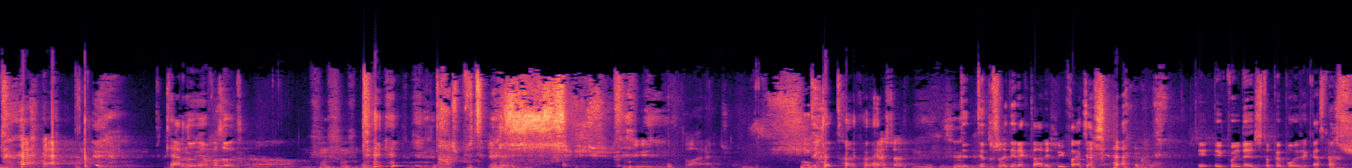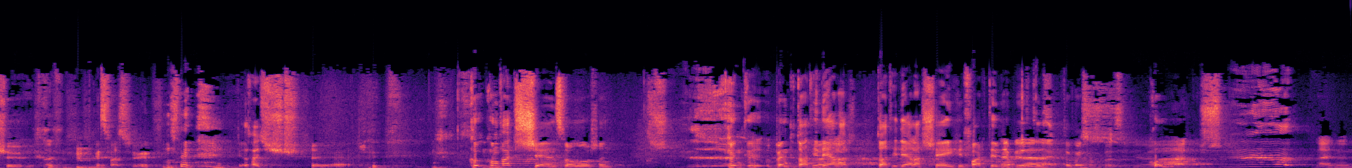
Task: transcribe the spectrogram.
Chiar nu ne-am văzut. Taci puțin. Toare, așa. Da, Așa. Te, te duci la directare și îi faci așa. Îi, îi pui degetul pe buze ca să faci ș. Că-ți faci și Ca să faci ș. Cum, cum faci ș în slow motion? Pentru că, pentru că toată ideea la, toată ideea la shake e foarte... Da, da, da, tocmai s-a spus. Cum? Da, da.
